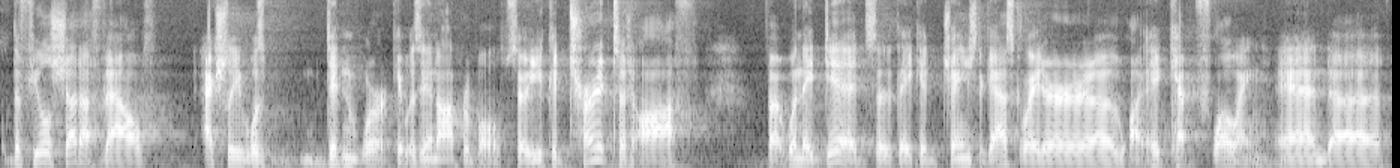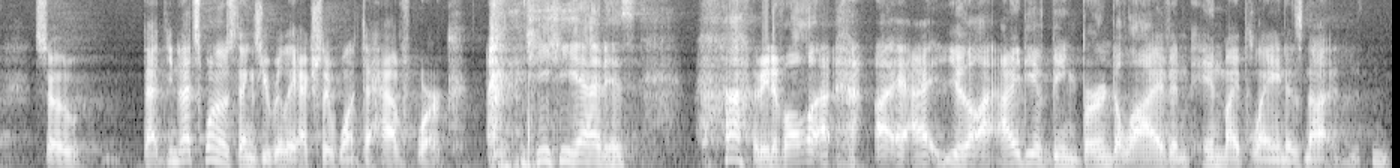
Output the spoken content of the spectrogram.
the fuel shutoff valve actually was didn't work. It was inoperable, so you could turn it to off but when they did, so that they could change the gascolator, uh, it kept flowing. And uh, so that you know that's one of those things you really actually want to have work. yeah, it is. I mean, of all, I, I, you know, the idea of being burned alive in, in my plane is not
